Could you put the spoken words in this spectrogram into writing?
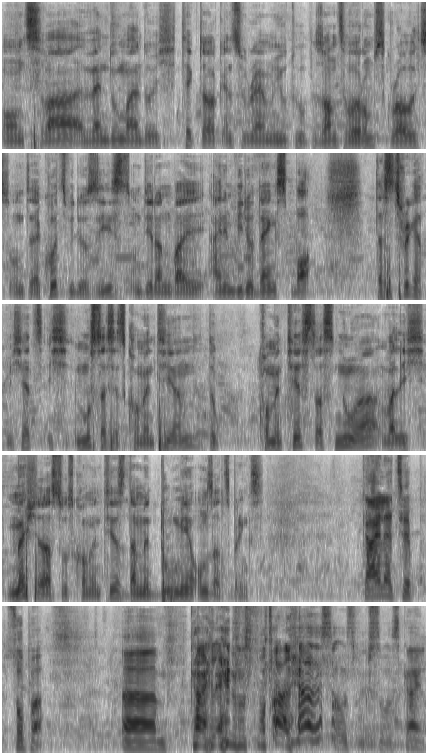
Und zwar, wenn du mal durch TikTok, Instagram, YouTube, sonst wo rumscrollst und äh, Kurzvideos siehst und dir dann bei einem Video denkst, boah, das triggert mich jetzt, ich muss das jetzt kommentieren. Du kommentierst das nur, weil ich möchte, dass du es kommentierst, damit du mir Umsatz bringst. Geiler Tipp, super. Ähm, geil, ey, du bist brutal. Ja, das ist so, ist wirklich so, ist geil.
